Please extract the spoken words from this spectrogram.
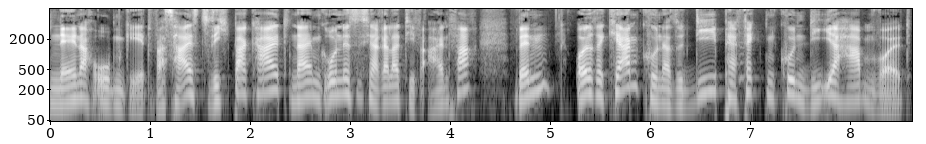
schnell nach oben geht. Was heißt Sichtbarkeit? Na, im Grunde ist es ja relativ einfach. Wenn eure Kernkunden, also die perfekten Kunden, die ihr haben wollt,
